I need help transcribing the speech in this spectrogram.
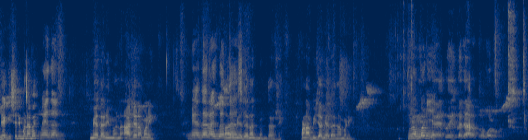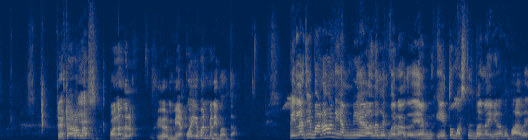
મેગી શેની બને ભાઈ? મેદાની. મેદાની બને. આ છે ને બની? મેદાન જ બનતા મેદાના જ બનતા હશે. પણ આ બીજા મેદાના બની. જાય ટેસ્ટ આરો આનંદ એ મેકો એવા કે નહીં ભાવતા? પેલા જે બનાવે ને એમની અલગ જ બનાવતો. એમ એ તો મસ્ત જ બનાવી એનો તો ભાવે.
